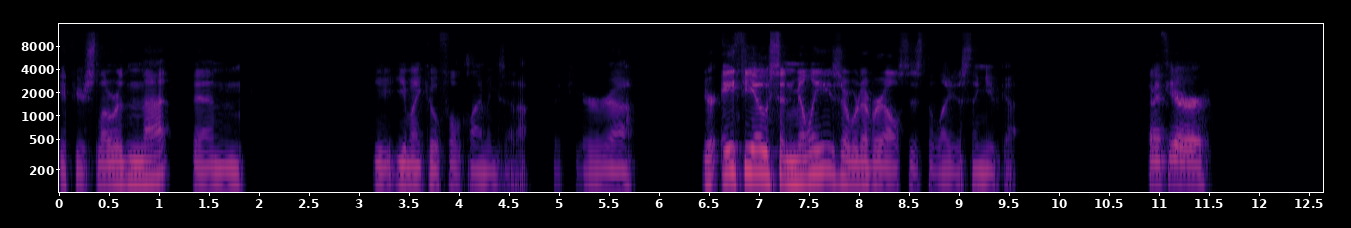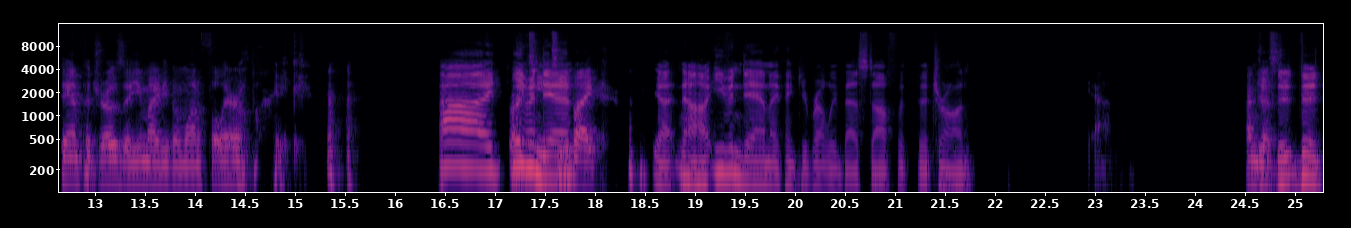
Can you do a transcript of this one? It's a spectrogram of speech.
if you're slower than that then you, you might go full climbing setup with your uh your Aethos and Millies or whatever else is the lightest thing you've got and if you're Dan Pedroza, you might even want a full aero bike. uh or even TT Dan, bike. Yeah, no, even Dan, I think you're probably best off with the Tron. Yeah. I'm just the, the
